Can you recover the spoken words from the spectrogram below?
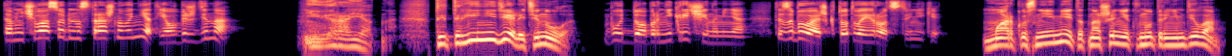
Там ничего особенно страшного нет, я убеждена». «Невероятно! Ты три недели тянула!» «Будь добр, не кричи на меня. Ты забываешь, кто твои родственники». «Маркус не имеет отношения к внутренним делам».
